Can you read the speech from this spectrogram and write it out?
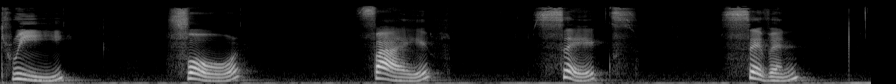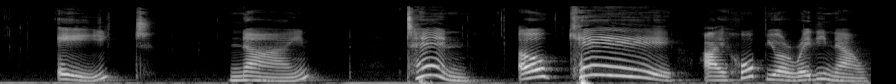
3 4 5 6 7 8 9 10 okay. I hope you are ready now.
